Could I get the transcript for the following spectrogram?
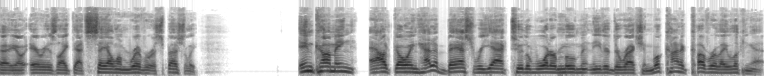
uh, you know, areas like that, Salem River especially. Incoming, outgoing, how do bass react to the water movement in either direction? What kind of cover are they looking at?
